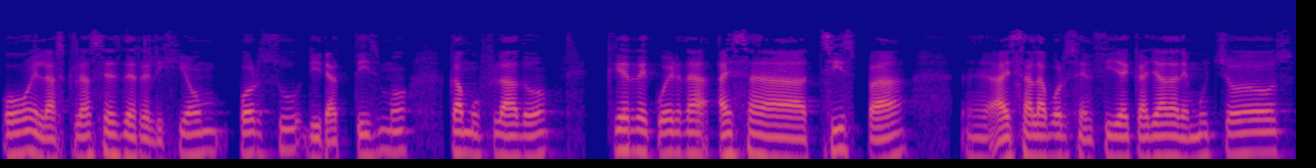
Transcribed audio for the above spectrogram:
o en las clases de religión por su didactismo camuflado que recuerda a esa chispa, eh, a esa labor sencilla y callada de muchos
